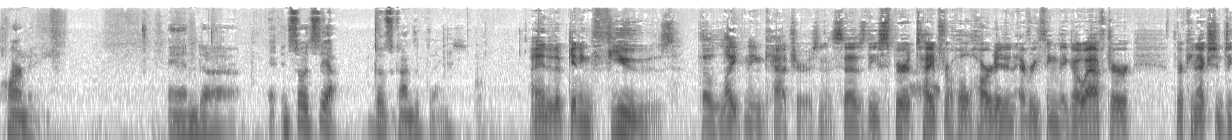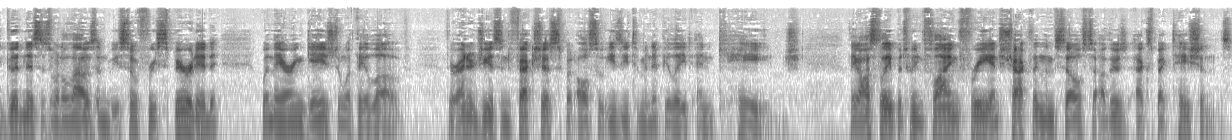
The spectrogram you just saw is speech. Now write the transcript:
harmony. And uh, and so it's yeah, those kinds of things. I ended up getting fuse the lightning catchers. And it says these spirit types are wholehearted in everything they go after. Their connection to goodness is what allows them to be so free spirited when they are engaged in what they love. Their energy is infectious, but also easy to manipulate and cage. They oscillate between flying free and shackling themselves to others' expectations.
